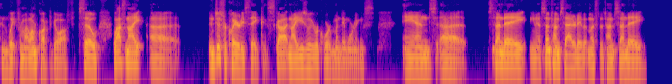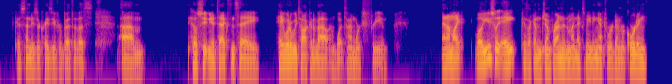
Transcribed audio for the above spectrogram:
and wait for my alarm clock to go off. So last night, uh, and just for clarity's sake, Scott and I usually record Monday mornings and, uh, Sunday, you know, sometimes Saturday, but most of the time Sunday, because Sundays are crazy for both of us. Um, he'll shoot me a text and say, Hey, what are we talking about? And what time works for you? And I'm like, well, usually eight, because I can jump right into my next meeting after we're done recording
